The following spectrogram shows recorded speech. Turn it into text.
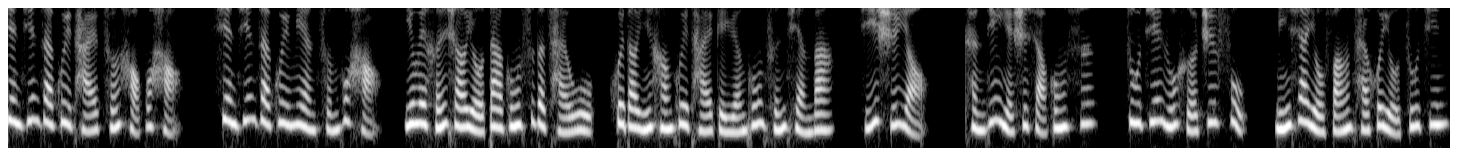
现金在柜台存好不好？现金在柜面存不好，因为很少有大公司的财务会到银行柜台给员工存钱吧？即使有，肯定也是小公司。租金如何支付？名下有房才会有租金，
